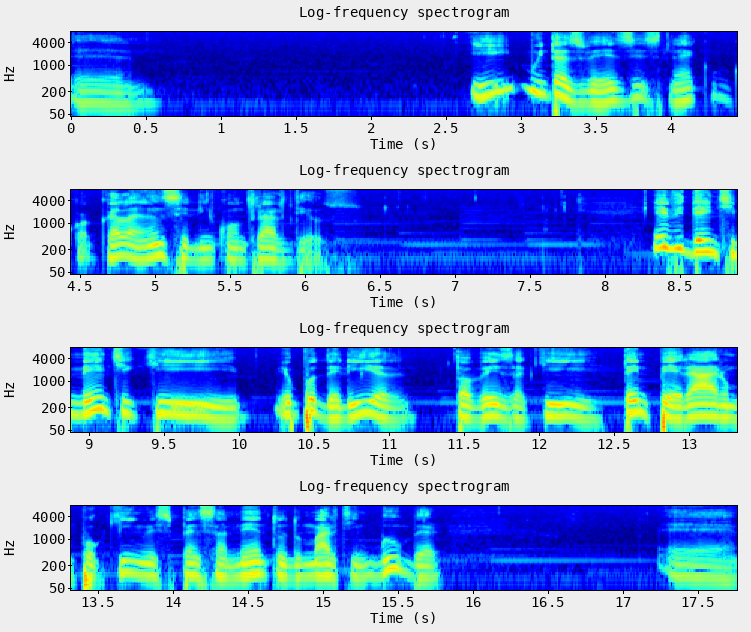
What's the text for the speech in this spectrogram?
É, e muitas vezes né, com aquela ânsia de encontrar Deus. Evidentemente que eu poderia, talvez aqui, temperar um pouquinho esse pensamento do Martin Buber, é,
